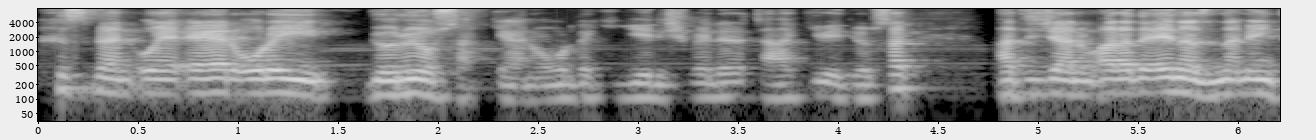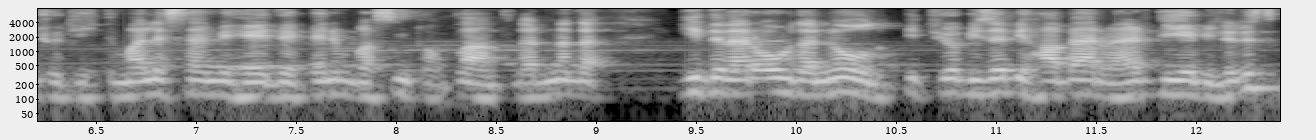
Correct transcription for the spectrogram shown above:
kısmen o eğer orayı görüyorsak yani oradaki gelişmeleri takip ediyorsak Hatice Hanım arada en azından en kötü ihtimalle sen bir HDP'nin basın toplantılarına da gidiver orada ne olup bitiyor bize bir haber ver diyebiliriz.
